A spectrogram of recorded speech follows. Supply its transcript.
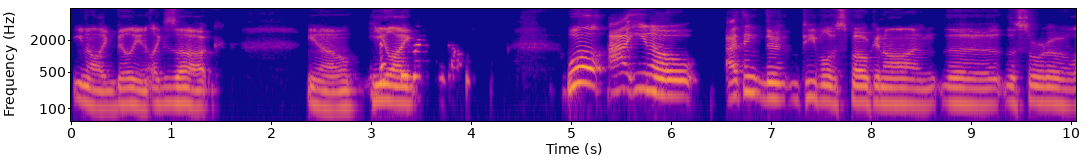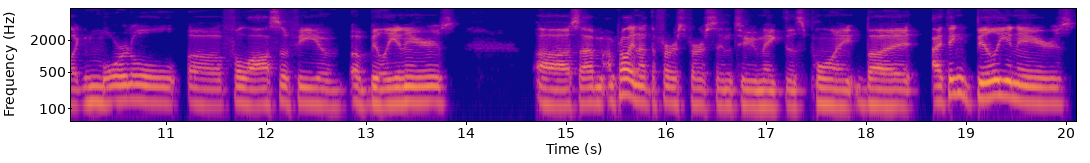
you know like billion like Zuck. You know he like well I you know I think the people have spoken on the the sort of like mortal uh philosophy of of billionaires. Uh, so I'm I'm probably not the first person to make this point, but I think billionaires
